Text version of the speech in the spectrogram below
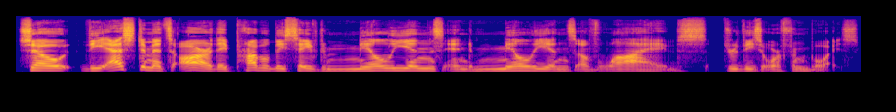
So the estimates are they probably saved millions and millions of lives through these orphan boys.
